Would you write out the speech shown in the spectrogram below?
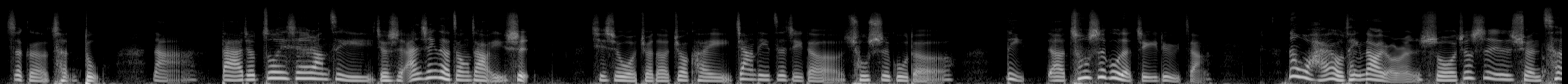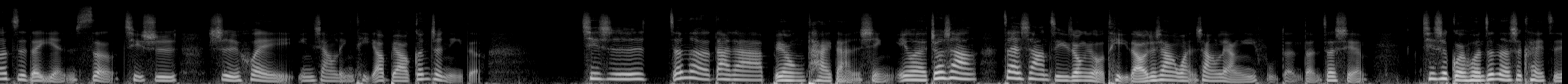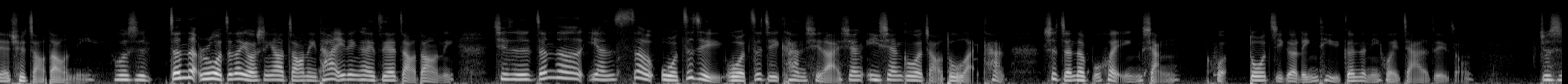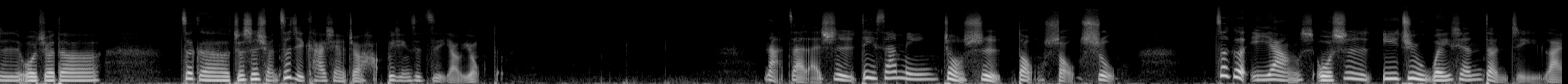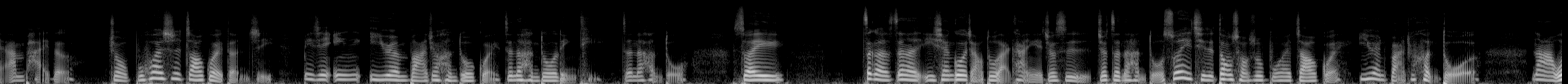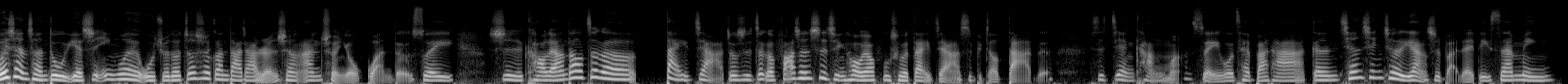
这个程度。那大家就做一些让自己就是安心的宗教仪式，其实我觉得就可以降低自己的出事故的例呃出事故的几率这样。那我还有听到有人说，就是选车子的颜色其实是会影响灵体要不要跟着你的。其实真的大家不用太担心，因为就像在上集中有提到，就像晚上晾衣服等等这些，其实鬼魂真的是可以直接去找到你，或是真的如果真的有心要找你，他一定可以直接找到你。其实真的颜色，我自己我自己看起来，先以仙姑的角度来看。是真的不会影响或多几个灵体跟着你回家的这种，就是我觉得这个就是选自己开心的就好，毕竟是自己要用的。那再来是第三名，就是动手术，这个一样，我是依据危险等级来安排的，就不会是招鬼等级，毕竟因医院本来就很多鬼，真的很多灵体，真的很多，所以。这个真的以先过角度来看，也就是就真的很多，所以其实动手术不会招鬼，医院本来就很多了。那危险程度也是因为我觉得这是跟大家人身安全有关的，所以是考量到这个代价，就是这个发生事情后要付出的代价是比较大的，是健康嘛，所以我才把它跟千星车一样是摆在第三名。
